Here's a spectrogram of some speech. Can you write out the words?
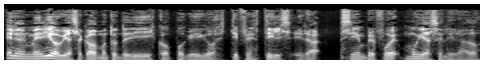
en el medio había sacado un montón de discos porque digo Stephen Stills era siempre fue muy acelerado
